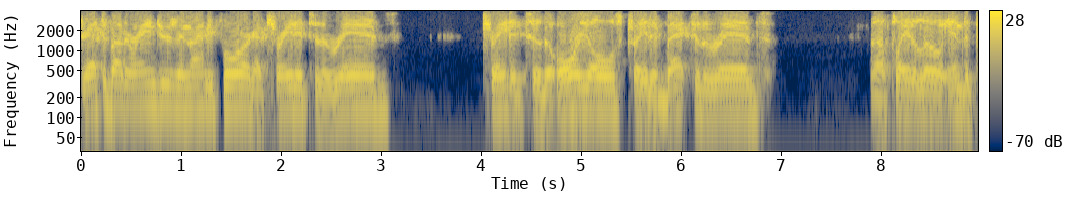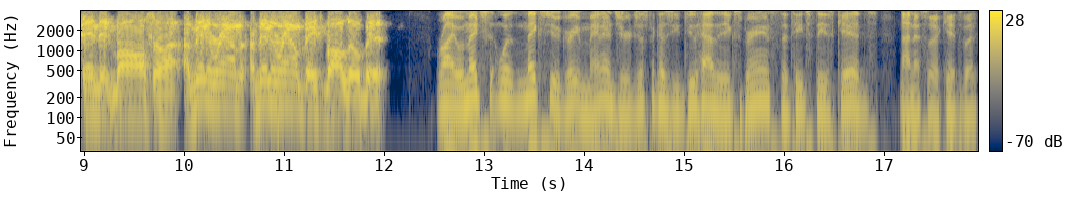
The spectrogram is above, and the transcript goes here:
drafted by the Rangers in '94. I got traded to the Reds traded to the Orioles, traded back to the Reds. Uh, played a little independent ball, so I, have been around. I've been around baseball a little bit. Right. What makes what makes you a great manager, just because you do have the experience to teach these kids, not necessarily kids, but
